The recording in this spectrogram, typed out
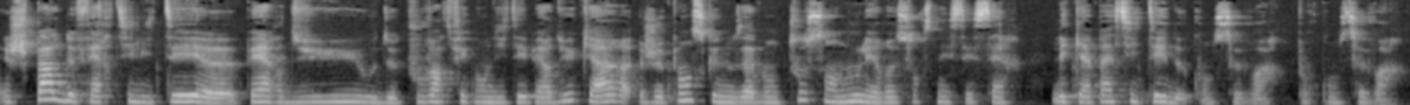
je parle de fertilité euh, perdue ou de pouvoir de fécondité perdu car je pense que nous avons tous en nous les ressources nécessaires, les capacités de concevoir, pour concevoir.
